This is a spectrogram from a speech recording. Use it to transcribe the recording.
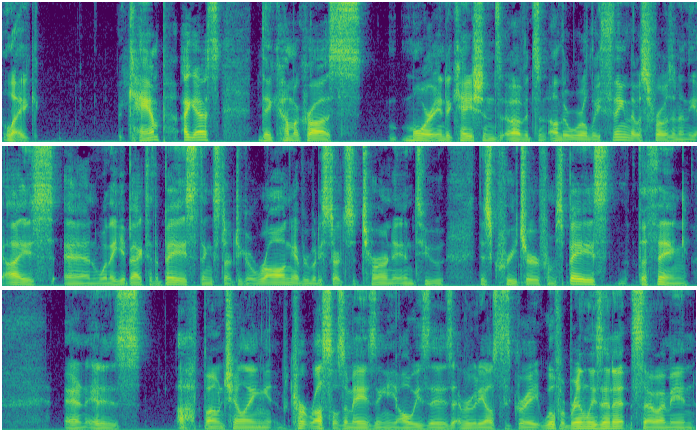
like, camp, I guess, they come across more indications of it's an otherworldly thing that was frozen in the ice and when they get back to the base things start to go wrong. Everybody starts to turn into this creature from space the thing and it is oh, bone chilling kurt russell's amazing. He always is. Everybody else is great. Wilford brimley's in it so i mean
